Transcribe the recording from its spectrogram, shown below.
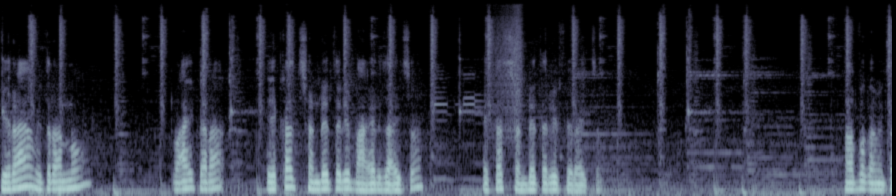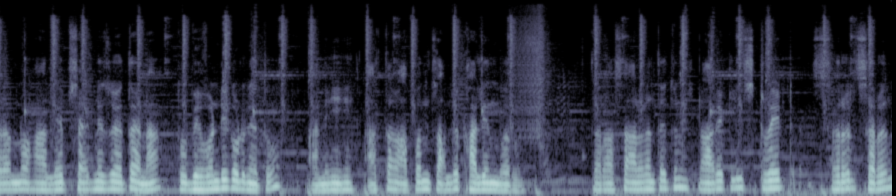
फिरा मित्रांनो ट्राय करा. एकाच संडे तरी बाहेर जायचं एकाच संडे तरी फिरायचं. हा बघा मित्रांनो हा लेफ्ट साईडने जो येतो आहे ना तो भिवंडीकडून येतो. आणि आता आपण चाललो खालींवरून तर असं आल्यानंतर इथून डायरेक्टली स्ट्रेट सरळ सरळ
